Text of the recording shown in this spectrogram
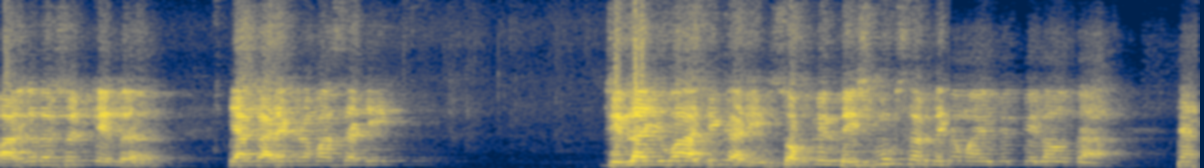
मार्गदर्शन केंद्र. या कार्यक्रमासाठी जिल्हा युवा अधिकारी स्वप्नील देशमुख सर देखील आयोजित केला होता. त्या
